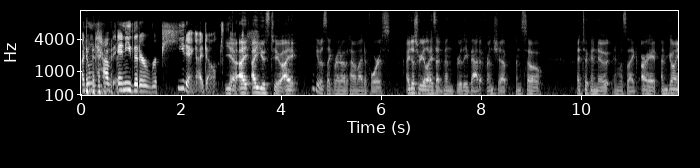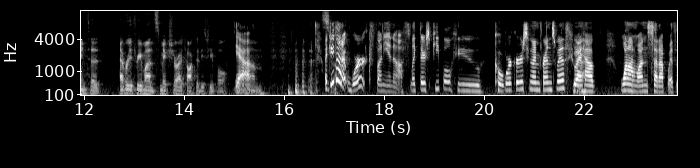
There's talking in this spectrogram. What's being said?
I don't have any that are repeating. I don't. Think. Yeah, I, I used to. I, I think it was like right around the time of my divorce. I just realized I'd been really bad at friendship, and so I took a note and was like, "All right, I'm going to every three months make sure I talk to these people." Yeah. Um, I do that at work. Funny enough, like there's people who coworkers who I'm friends with who I have one on one set up with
